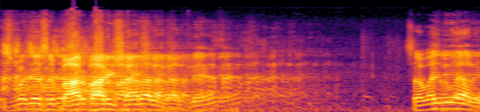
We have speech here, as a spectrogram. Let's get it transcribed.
اس وجہ سے بار بار اشارہ لگاتے ہیں۔ سمجھ نہیں آ رہی۔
